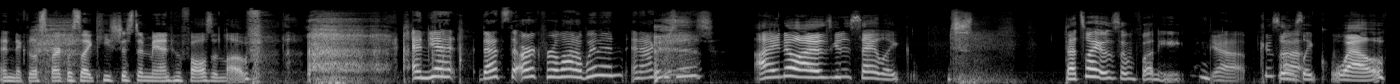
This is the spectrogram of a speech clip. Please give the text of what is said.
And Nicholas Spark was like, "He's just a man who falls in love." and yet, that's the arc for a lot of women and actresses. I know. I was gonna say like that's why it was so funny Yeah, because I was Uh, like, wow,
